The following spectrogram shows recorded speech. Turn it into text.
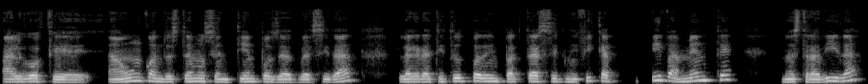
algo que, aun cuando estemos en tiempos de adversidad, la gratitud puede impactar significativamente nuestra vida,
